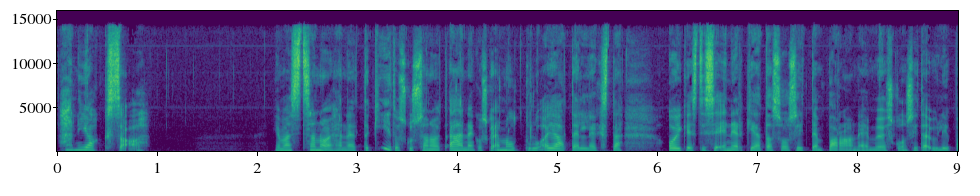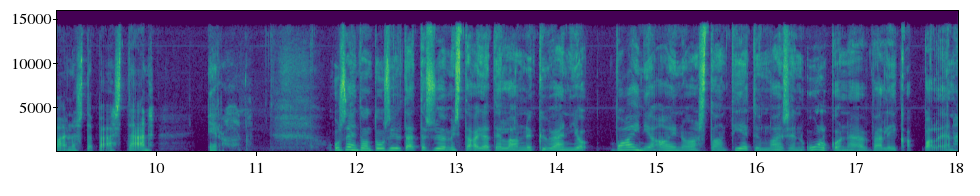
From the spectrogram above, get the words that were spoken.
hän jaksaa. Ja mä sitten sanoin hänelle, että kiitos kun sanoit ääneen, koska en mä ollut tullut ajatelleeksi, että oikeasti se energiataso sitten paranee myös, kun sitä ylipainosta päästään – eroon? Usein tuntuu siltä, että syömistä ajatellaan nykyään jo vain ja ainoastaan tietynlaisen ulkonäön välikappaleena.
